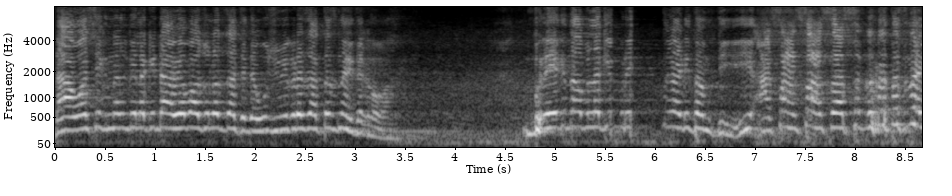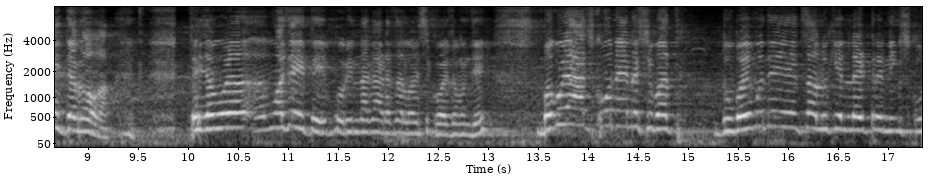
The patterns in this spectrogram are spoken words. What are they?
डावा सिग्नल दिला की डाव्या बाजूलाच जाते त्या उजवीकडे जातच नाही त्या गावा ब्रेक दाबला की ब्रेक गाडी थांबती. ही असं असं असं असं करतच नाही त्या गावा त्याच्यामुळं मजा येते पोरींना गाड्या चालवायला शिकवायचं म्हणजे. बघूया आज कोण आहे नशिबात. दुबईमध्ये चालू केलेलं आहे ट्रेनिंग स्कूल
